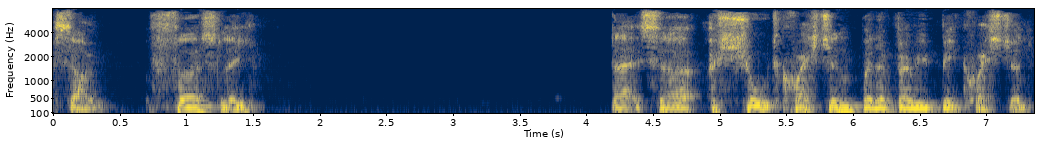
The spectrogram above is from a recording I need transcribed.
So firstly, that's a, a short question, but a very big question.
